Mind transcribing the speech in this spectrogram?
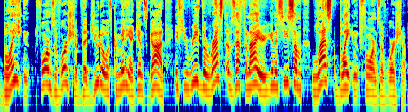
blatant forms of worship that Judah was committing against God. If you read the rest of Zephaniah, you're going to see some less blatant forms of worship.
